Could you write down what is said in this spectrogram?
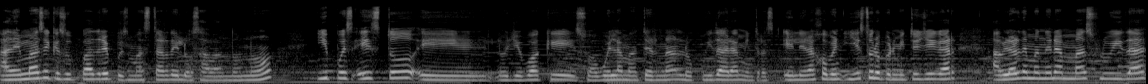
Además de que su padre pues más tarde los abandonó y pues esto eh, lo llevó a que su abuela materna lo cuidara mientras él era joven y esto lo permitió llegar a hablar de manera más fluida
